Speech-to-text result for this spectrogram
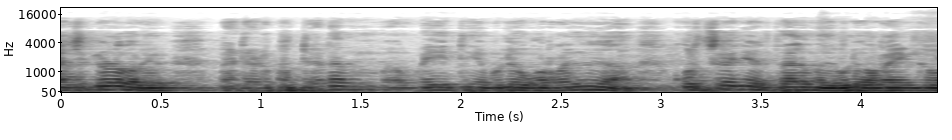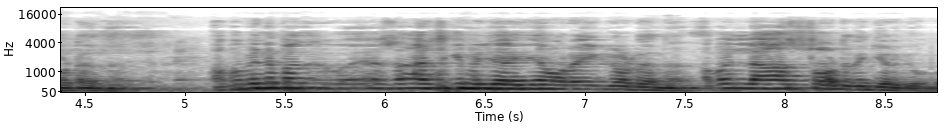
ആശിക്കോട് പറയും വേണ്ട കുട്ടിയുടെ വെയിറ്റ് ചെയ്യാൻ പുള്ളി ഉറങ്ങുക. കുറച്ച് കഴിഞ്ഞ് എടുത്താലും മതി പുള്ളി ഉറങ്ങിക്കോട്ടെ എന്ന്. അപ്പൊ പിന്നെ ആശിക്കും വിചാരിക്കും ഞാൻ ഉറങ്ങിക്കോട്ടെ എന്ന്. അപ്പൊ ലാസ്റ്റ് ഷോട്ട് എനിക്ക് എടുക്കും.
